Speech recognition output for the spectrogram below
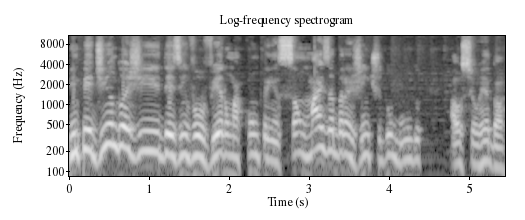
impedindo-as de desenvolver uma compreensão mais abrangente do mundo ao seu redor.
